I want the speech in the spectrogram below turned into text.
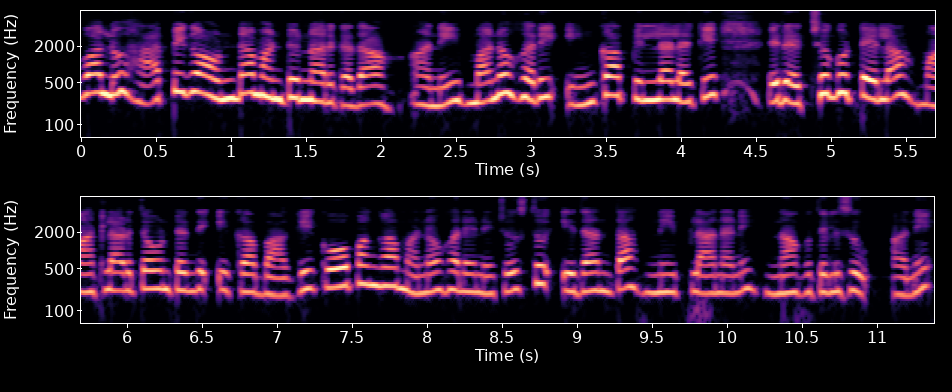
వాళ్ళు హ్యాపీగా ఉండామంటున్నారు కదా అని మనోహరి ఇంకా పిల్లలకి రెచ్చగొట్టేలా మాట్లాడుతూ ఉంటుంది. ఇక బాగి కోపంగా మనోహరిని చూస్తూ ఇదంతా నీ ప్లాన్ అని నాకు తెలుసు అని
